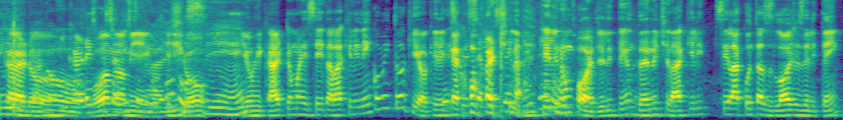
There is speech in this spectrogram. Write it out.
Ricardo. Ricardo é Boa, meu amigo. Aí Que show. sim? E o Ricardo tem uma receita lá que ele nem comentou aqui, ó, que ele É quer compartilhar, que ele não pode. Ele tem um donut lá que ele, sei lá quantas lojas ele tem,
